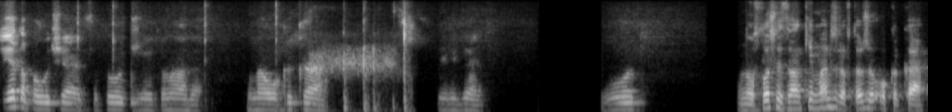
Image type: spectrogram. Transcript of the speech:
это получается тоже, это надо на ОКК передать. Вот. Ну, слушай, звонки менеджеров тоже ОКК.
